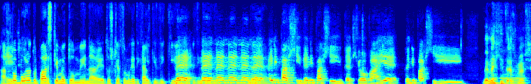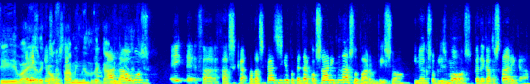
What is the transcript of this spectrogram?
Αυτό Έτσι. μπορεί να το πάρεις και με το μήνα. Ε, το σκέφτομαι για τη Χαλκιδική. Ναι, ε, ναι, ναι, ναι, ναι, ναι, ναι. Δεν, υπάρχει, δεν υπάρχει τέτοιο βάιε. Δεν υπάρχει. Δεν έχει δεσμεύσει η Βάιε 18 μήνε, 10 Αλλά όμως ε, ε, θα, θα, θα, τα σκάζει για το 500 που θα στο πάρουν πίσω. Είναι ο εξοπλισμός. 5 εκατοστάρικα.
